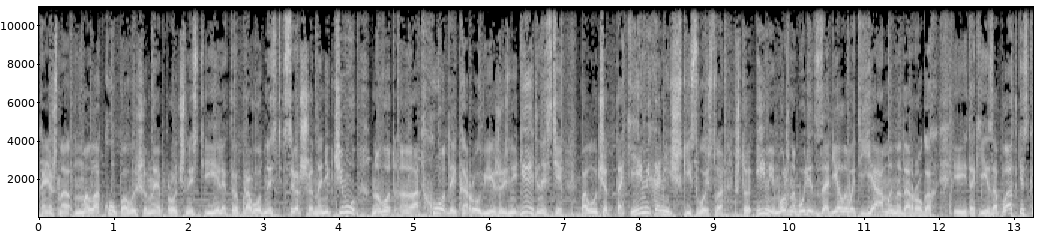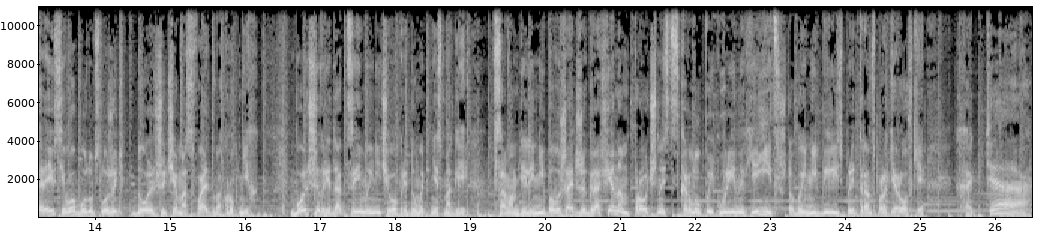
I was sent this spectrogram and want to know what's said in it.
Конечно, молоку повышенная прочность и электропроводность совершенно ни к чему, но вот э, отходы коровьей жизнедеятельности получат такие механические свойства, что ими можно будет заделывать ямы на дорогах, и такие заплатки, скорее всего, будут служить дольше, чем асфальт вокруг них. Больше в редакции мы ничего придумать не смогли. В самом деле, не повышать же графеном прочность скорлупы куриных яиц, чтобы не бились при транспортировке. Хотя...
